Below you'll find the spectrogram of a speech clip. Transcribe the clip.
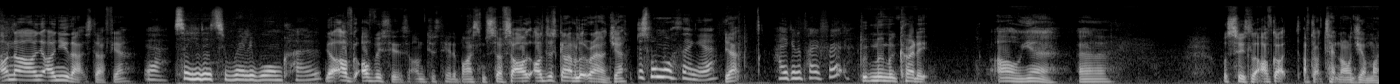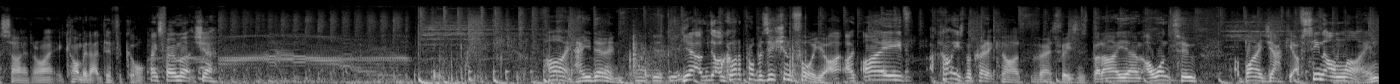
Oh, no, I, I knew that stuff, yeah? Yeah. So you need some really warm clothes. Yeah, I've, obviously, I'm just here to buy some stuff, so I'll, I'll just go and have a look around, yeah? Just one more thing, yeah? Yeah. How are you going to pay for it? With remember credit. Oh, yeah. Uh, well, I've got, I've got technology on my side, all right? It can't be that difficult. Thanks very much, yeah. Hi, how you doing? Yeah, I've got a proposition for you. I, I, I've, I can't use my credit card for various reasons, but I, um, I want to buy a jacket. I've seen it online.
